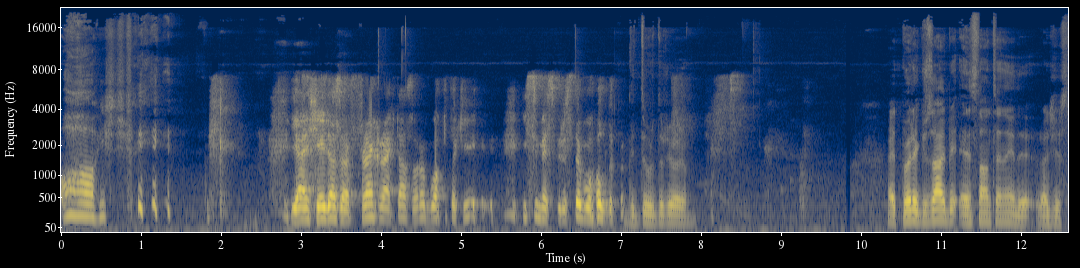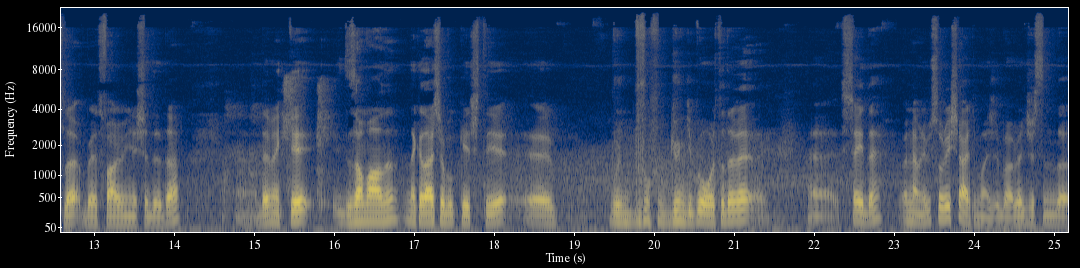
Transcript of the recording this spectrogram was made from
Aa hiç Yani şeyden sonra Frank Reich'tan sonra bu haftaki isim esprisi de bu oldu. bir durduruyorum. Evet böyle güzel bir enstantaneydi Rodgers'la Brett Favre'ın yaşadığı da. Demek ki zamanın ne kadar çabuk geçtiği e, bu, bu gün gibi ortada ve e, şeyde önemli bir soru işareti mi acaba? Rodgers'ın da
